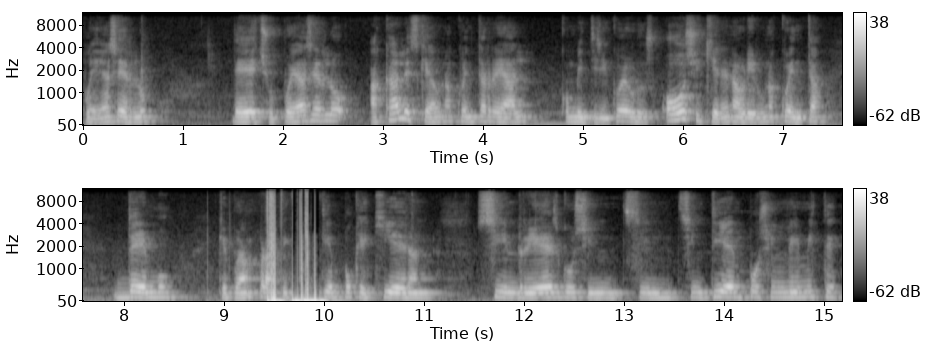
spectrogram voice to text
puede hacerlo de hecho, puede hacerlo, acá les queda una cuenta real con 25 euros o si quieren abrir una cuenta demo que puedan practicar el tiempo que quieran, sin riesgo, sin, sin, sin tiempo, sin límite,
